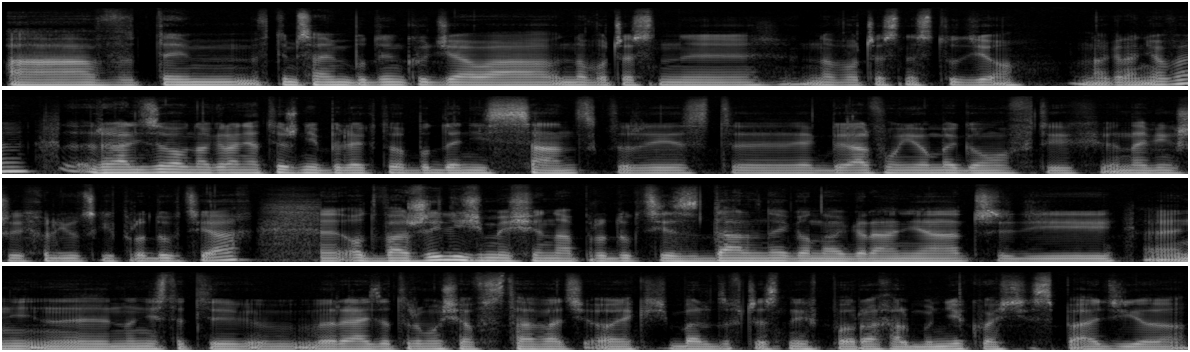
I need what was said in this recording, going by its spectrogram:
a w tym, w tym samym budynku działa nowoczesny, nowoczesne studio nagraniowe. Realizował nagrania też nie byle kto, bo Denis Sands, który jest e, jakby alfą i omegą w tych największych hollywoodzkich produkcjach. E, odważyliśmy się na produkcję zdalnego nagrania, czyli no niestety realizator musiał wstawać o jakichś bardzo wczesnych porach albo nie kłaść się spać i, o,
